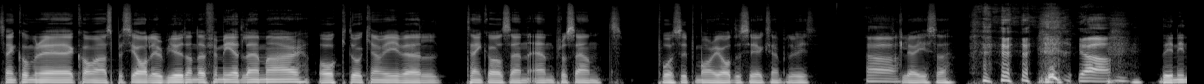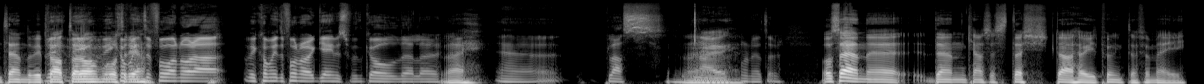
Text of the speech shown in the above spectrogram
Sen kommer det komma specialerbjudande för medlemmar och då kan vi väl tänka oss en 1% på Super Mario Odyssey exempelvis, Ja. skulle jag gissa. ja. Det är Nintendo vi pratar vi, vi, om vi kommer återigen. inte få några Vi kommer inte få några Games with Gold eller Nej. eh, Plus, Nej. Och sen eh, den kanske största höjdpunkten för mig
